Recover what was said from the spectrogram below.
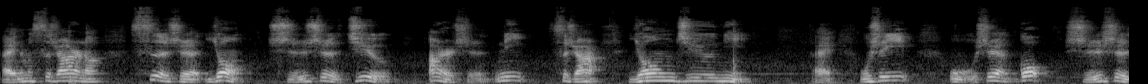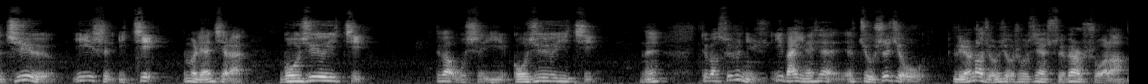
哎，那么四十二呢？四是用，十是九，二是你，四十二用九你。哎，五十一，五是五，十是九，一是一级，那么连起来五十一级，对吧？五十一，五九一级，哎，对吧？所以说你一百以内，现在九十九零到九十九，是不是现在随便说了？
